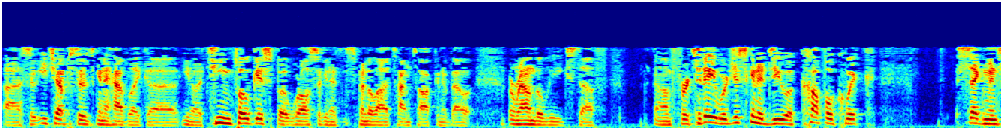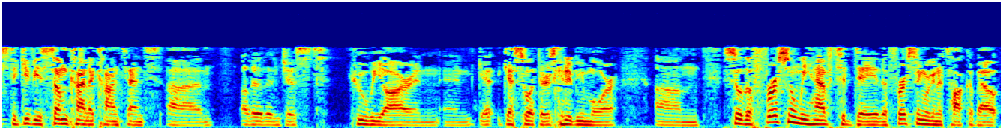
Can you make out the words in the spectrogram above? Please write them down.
Uh, so each episode is going to have like a you know a team focus, but we're also going to spend a lot of time talking about around the league stuff. Um, for today, we're just going to do a couple quick segments to give you some kind of content um, other than just who we are and and gue- guess what there's going to be more um, so the first one we have today the first thing we're going to talk about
